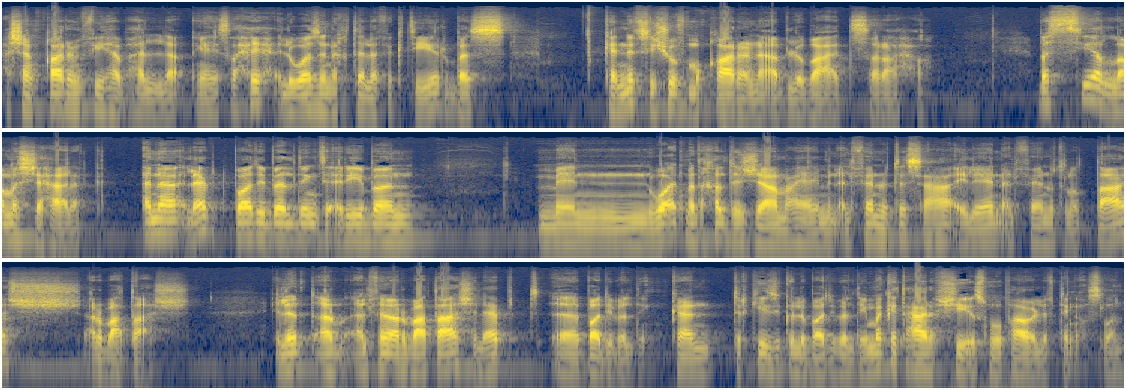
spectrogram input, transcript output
عشان قارن فيها بهلأ. يعني صحيح الوزن اختلف كتير بس كان نفسي أشوف مقارنة قبل وبعد صراحة. بس يلا مشي حالك. أنا لعبت bodybuilding تقريبا من وقت ما دخلت الجامعة يعني من 2009 الين 2013 14 إلى 2014 لعبت bodybuilding كان تركيزي كله bodybuilding ما كنت عارف شيء اسمه powerlifting أصلا.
